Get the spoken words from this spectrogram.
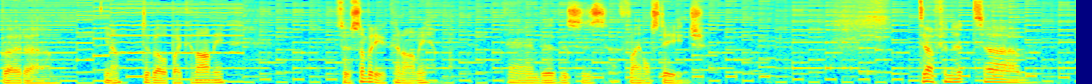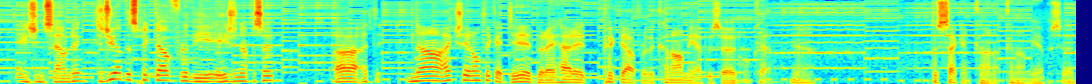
but um, you know, developed by Konami. So somebody at Konami, and uh, this is final stage. Definite um, Asian sounding. Did you have this picked out for the Asian episode? Uh, I th- no, actually, I don't think I did, but I had it picked out for the Konami episode. Okay. Yeah, the second Konami episode.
